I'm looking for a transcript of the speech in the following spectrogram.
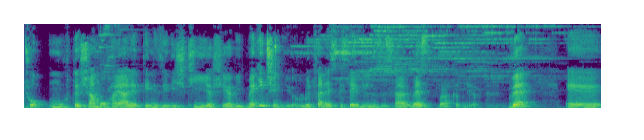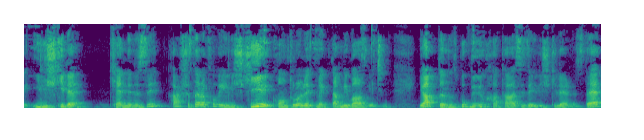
çok muhteşem o hayal ettiğiniz ilişkiyi yaşayabilmek için diyor lütfen eski sevgilinizi serbest bırakın diyor ve e, ilişkide kendinizi karşı tarafı ve ilişkiyi kontrol etmekten bir vazgeçin. Yaptığınız bu büyük hata size ilişkilerinizde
